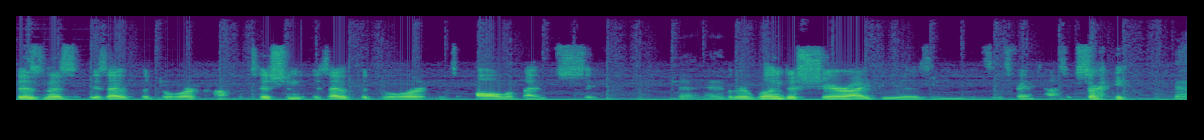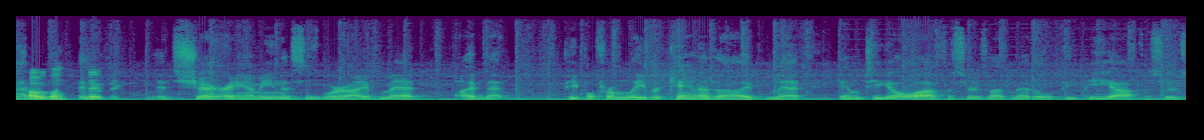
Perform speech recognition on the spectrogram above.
business is out the door, competition is out the door. It's all about safety. Yeah, so they're willing to share ideas, and it's, it's fantastic. Sorry. Yeah, it, it's sharing. I mean, this is where I've met. I've met people from Labor Canada. I've met MTO officers. I've met OPP officers.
